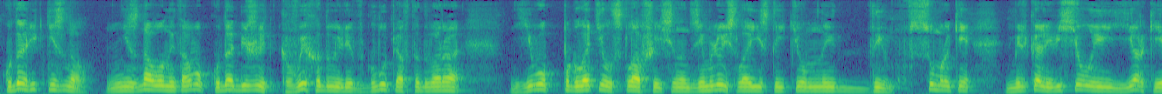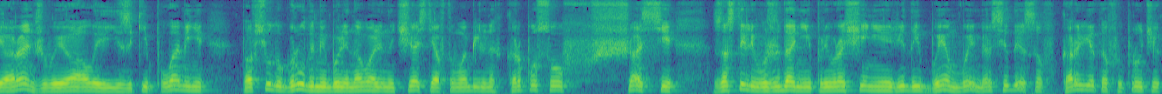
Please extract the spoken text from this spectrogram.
куда Рик не знал. Не знал он и того, куда бежит, к выходу или вглубь автодвора. Его поглотил славшийся над землей слоистый темный дым. В сумраке мелькали веселые, яркие, оранжевые, алые языки пламени. Повсюду грудами были навалены части автомобильных корпусов, шасси, застыли в ожидании превращения ряды БМВ, Мерседесов, Корветов и прочих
